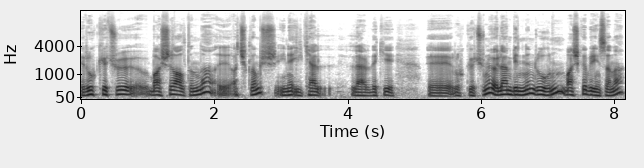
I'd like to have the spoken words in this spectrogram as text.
E, ruh göçü başlığı altında e, açıklamış yine ilkellerdeki e, ruh göçünü. Ölen birinin ruhunun başka bir insana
